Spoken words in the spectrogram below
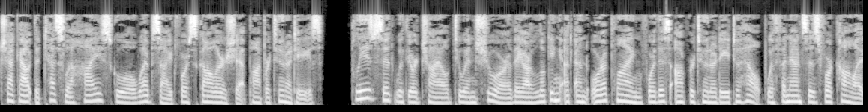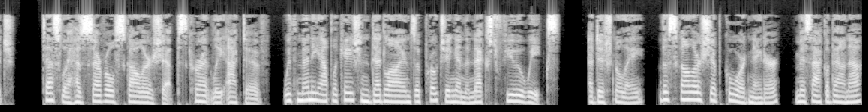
check out the Tesla High School website for scholarship opportunities. Please sit with your child to ensure they are looking at and or applying for this opportunity to help with finances for college. Tesla has several scholarships currently active, with many application deadlines approaching in the next few weeks. Additionally, the scholarship coordinator, Ms. Akabana,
